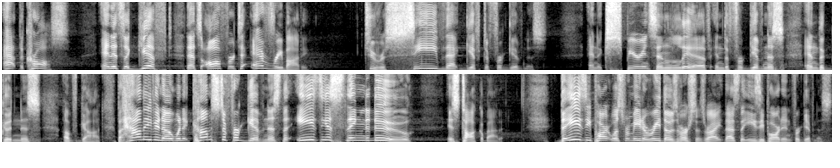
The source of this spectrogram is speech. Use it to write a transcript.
at the cross. And it's a gift that's offered to everybody to receive that gift of forgiveness and experience and live in the forgiveness and the goodness of God. But how many of you know when it comes to forgiveness, the easiest thing to do is talk about it? The easy part was for me to read those verses, right? That's the easy part in forgiveness.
